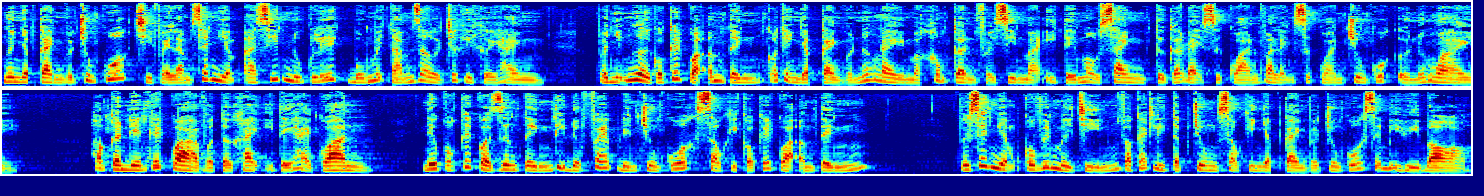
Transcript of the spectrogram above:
người nhập cảnh vào Trung Quốc chỉ phải làm xét nghiệm axit nucleic 48 giờ trước khi khởi hành và những người có kết quả âm tính có thể nhập cảnh vào nước này mà không cần phải xin mã y tế màu xanh từ các đại sứ quán và lãnh sự quán Trung Quốc ở nước ngoài. Họ cần điền kết quả vào tờ khai y tế hải quan. Nếu có kết quả dương tính thì được phép đến Trung Quốc sau khi có kết quả âm tính. Việc xét nghiệm COVID-19 và cách ly tập trung sau khi nhập cảnh vào Trung Quốc sẽ bị hủy bỏ.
